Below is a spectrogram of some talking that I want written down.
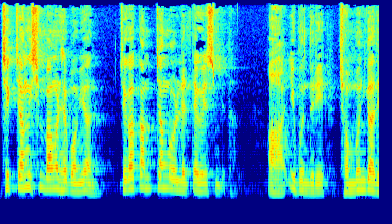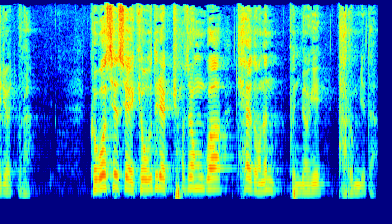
직장 신방을 해보면 제가 깜짝 놀랄 때가 있습니다. 아, 이분들이 전문가들이었구나. 그곳에서의 교우들의 표정과 태도는 분명히 다릅니다.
